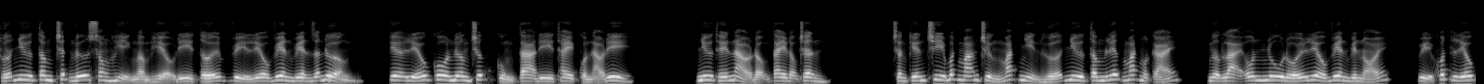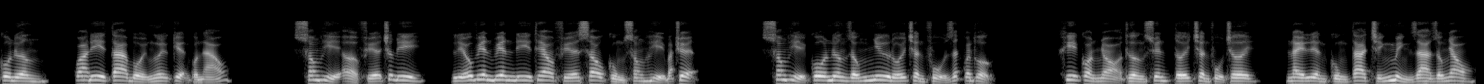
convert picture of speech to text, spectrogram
hứa như tâm chất nữ song hỉ ngầm hiểu đi tới vì liêu viên viên dẫn đường, kia liếu cô nương trước cùng ta đi thay quần áo đi. Như thế nào động tay động chân. Trần Kiến Chi bất mãn chừng mắt nhìn hứa như tâm liếc mắt một cái, ngược lại ôn nhu đối liêu viên viên nói, ủy khuất liễu cô nương, qua đi ta bồi ngươi kiện quần áo. Song hỉ ở phía trước đi, liễu viên viên đi theo phía sau cùng song hỉ bắt chuyện. Song hỉ cô nương giống như đối Trần Phủ rất quen thuộc. Khi còn nhỏ thường xuyên tới Trần Phủ chơi, này liền cùng ta chính mình ra giống nhau,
